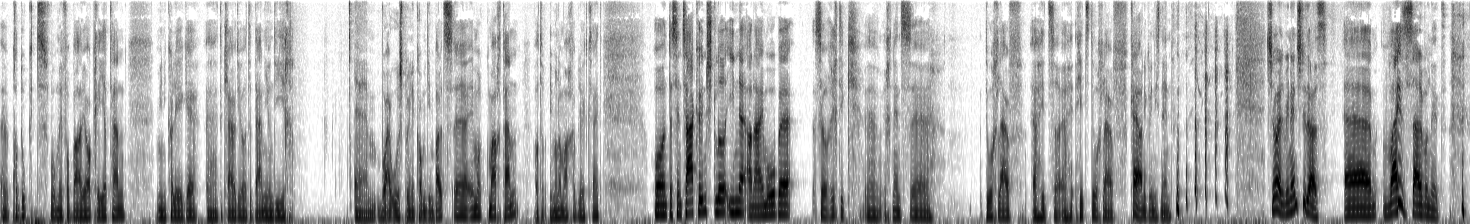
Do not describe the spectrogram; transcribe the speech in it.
ein Produkt, wo wir vor ein paar Jahren kreiert haben. Meine Kollegen, äh, der Claudio, der Danny und ich, ähm, wo auch ursprünglich Comedy im Balz äh, immer gemacht haben, oder immer noch machen, blöd gesagt. Und das sind zehn Künstler innen an einem oben, so richtig, äh, ich nenne es äh, Durchlauf, Erhitzer, Erhitzdurchlauf, keine Ahnung, wie ich es nenne. Joel, wie nennst du das? Ähm, weiß es selber nicht.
